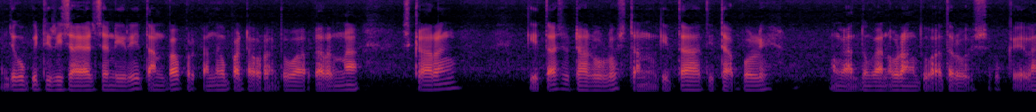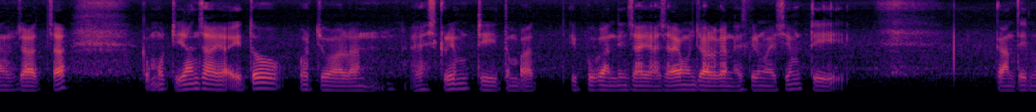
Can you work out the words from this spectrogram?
mencukupi diri saya sendiri tanpa bergantung pada orang tua. Karena sekarang kita sudah lulus dan kita tidak boleh menggantungkan orang tua terus. Oke langsung saja. Kemudian saya itu berjualan es krim di tempat ibu kantin saya. Saya menjualkan es krim es krim di kantin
